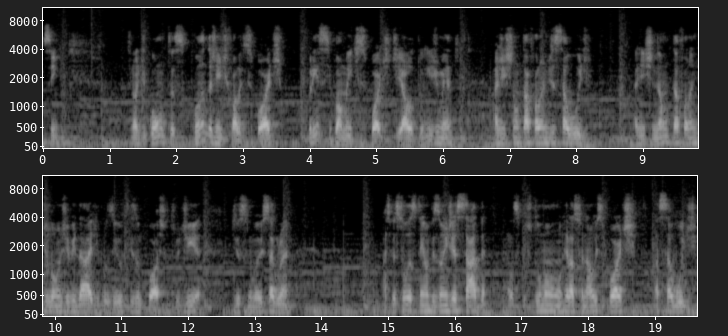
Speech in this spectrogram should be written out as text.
Sim. Afinal de contas, quando a gente fala de esporte, principalmente esporte de alto rendimento, a gente não está falando de saúde, a gente não está falando de longevidade. Inclusive, eu fiz um post outro dia disso no meu Instagram. As pessoas têm uma visão engessada, elas costumam relacionar o esporte à saúde.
